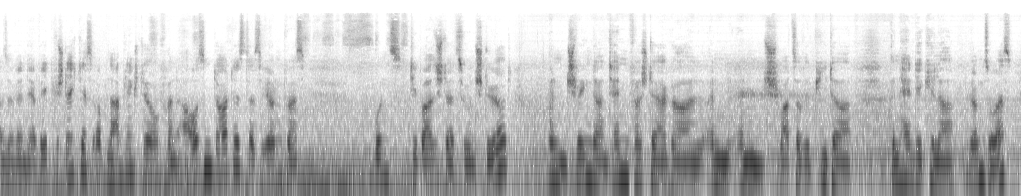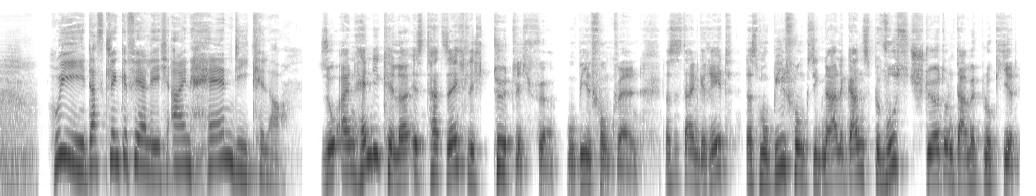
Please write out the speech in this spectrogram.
also wenn der Weg schlecht ist, ob eine Ablenkstörung von außen dort ist, dass irgendwas uns die Basisstation stört. Ein schwingender Antennenverstärker, ein, ein schwarzer Repeater, ein Handykiller, irgend sowas. Hui, das klingt gefährlich. Ein Handykiller. So ein Handykiller ist tatsächlich tödlich für Mobilfunkwellen. Das ist ein Gerät, das Mobilfunksignale ganz bewusst stört und damit blockiert.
